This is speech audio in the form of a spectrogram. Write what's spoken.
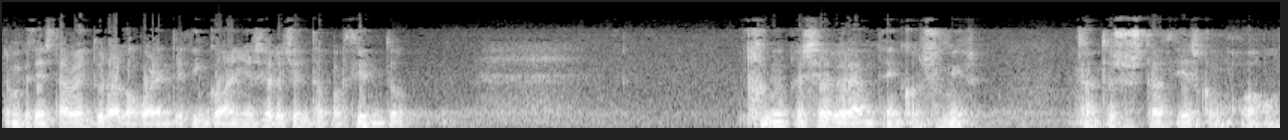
empecé esta aventura con 45 años, el 80% fui muy perseverante en consumir tanto sustancias como juego.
